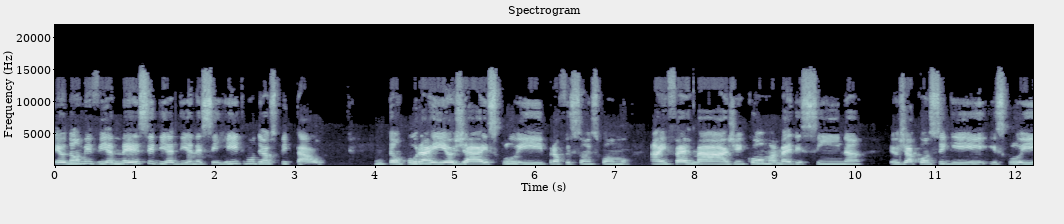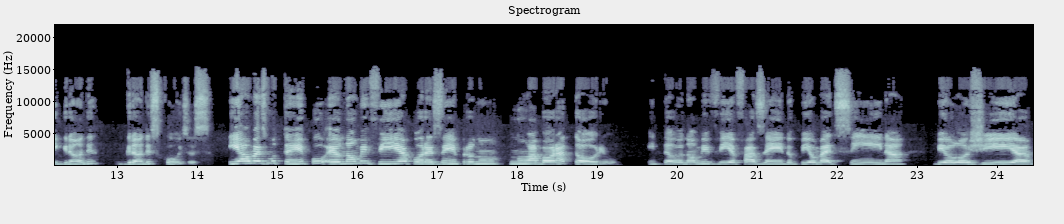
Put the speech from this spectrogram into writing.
eu não me via nesse dia a dia, nesse ritmo de hospital. Então, por aí eu já excluí profissões como a enfermagem, como a medicina. Eu já consegui excluir grande, grandes coisas. E, ao mesmo tempo, eu não me via, por exemplo, num, num laboratório. Então, eu não me via fazendo biomedicina, biologia.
